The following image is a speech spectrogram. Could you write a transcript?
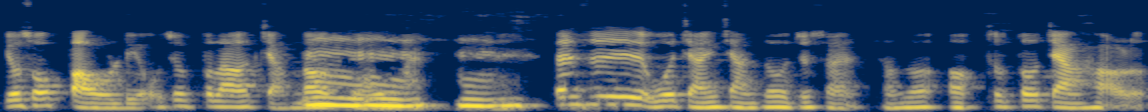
有所保留，就不知道讲到多嗯。嗯嗯但是我讲一讲之后，就算想说哦，就都讲好了。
